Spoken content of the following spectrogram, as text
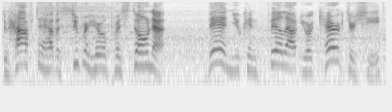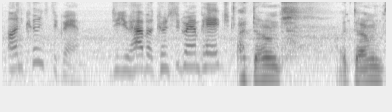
you have to have a superhero persona. Then you can fill out your character sheet on Coonstagram. Do you have a Coonstagram page? I don't. I don't.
